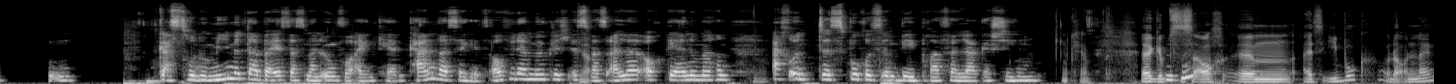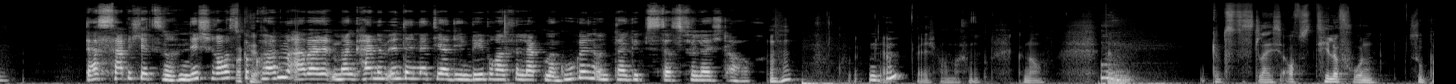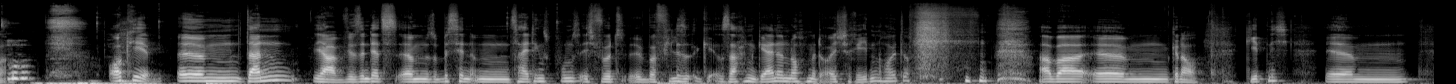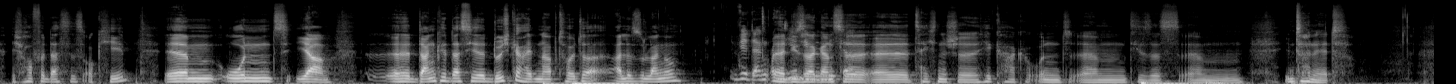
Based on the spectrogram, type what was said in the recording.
Gastronomie mit dabei ist, dass man irgendwo einkehren kann, was ja jetzt auch wieder möglich ist, ja. was alle auch gerne machen. Ach, und das Buch ist im Bebra Verlag erschienen. Okay. Äh, Gibt es mhm. es auch ähm, als E-Book oder online? Das habe ich jetzt noch nicht rausbekommen, okay. aber man kann im Internet ja den Bebra Verlag mal googeln und da gibt es das vielleicht auch. Mhm. Cool. Mhm. Ja, werde ich mal machen. Genau. Dann gibt es das gleich aufs Telefon. Super. Okay, ähm, dann, ja, wir sind jetzt ähm, so ein bisschen im Zeitingsbums. Ich würde über viele Sachen gerne noch mit euch reden heute. Aber ähm, genau, geht nicht. Ähm, ich hoffe, das ist okay. Ähm, und ja, äh, danke, dass ihr durchgehalten habt heute alle so lange. Wir danken äh, dir, Dieser ganze äh, technische Hickhack und ähm, dieses Internet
